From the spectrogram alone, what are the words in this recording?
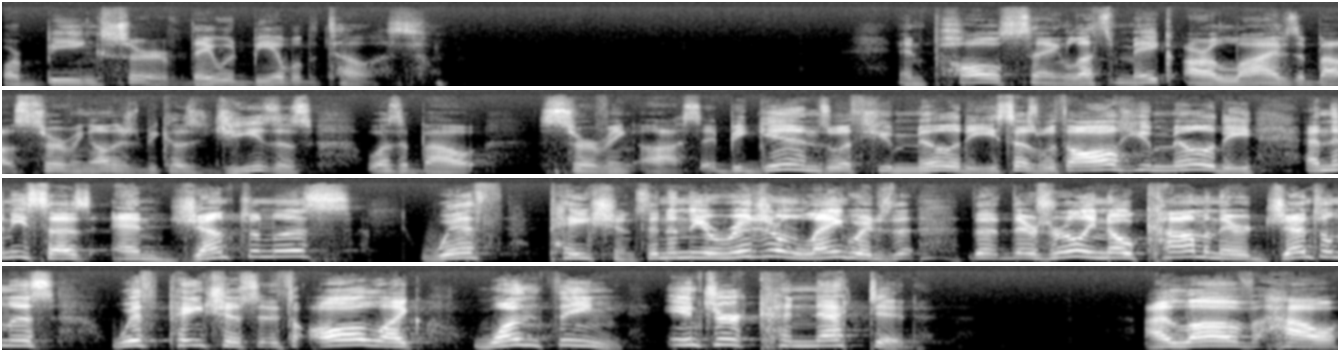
or being served? They would be able to tell us. And Paul's saying, let's make our lives about serving others because Jesus was about serving us. It begins with humility. He says, with all humility, and then he says, and gentleness with patience. And in the original language, the, the, there's really no common there. Gentleness with patience, it's all like one thing, interconnected. I love how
